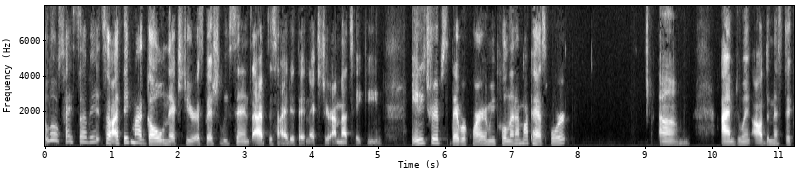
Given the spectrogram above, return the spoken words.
a little taste of it. So I think my goal next year, especially since I've decided that next year I'm not taking any trips that require me pulling out my passport. Um, I'm doing all domestic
